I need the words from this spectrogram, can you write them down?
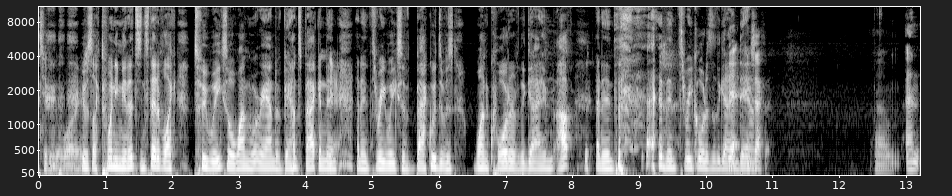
Typical Warriors. it was like twenty minutes instead of like two weeks or one round of bounce back, and then and then three weeks of backwards. It was one quarter of the game up, and then and then three quarters of the game yeah, down. exactly. Um, and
